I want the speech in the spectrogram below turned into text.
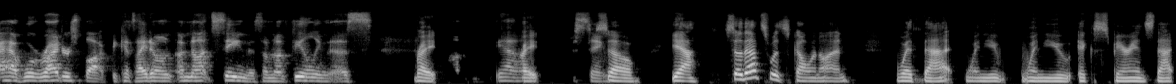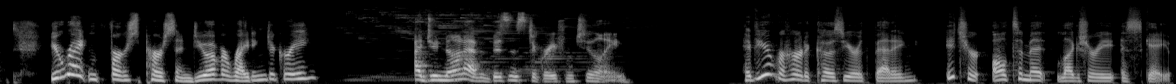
I have more writer's block because i don't i'm not seeing this i'm not feeling this right um, yeah right interesting so yeah so that's what's going on with that when you when you experience that. You write in first person. Do you have a writing degree? I do not have a business degree from Tulane. Have you ever heard of Cozy Earth bedding? It's your ultimate luxury escape.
